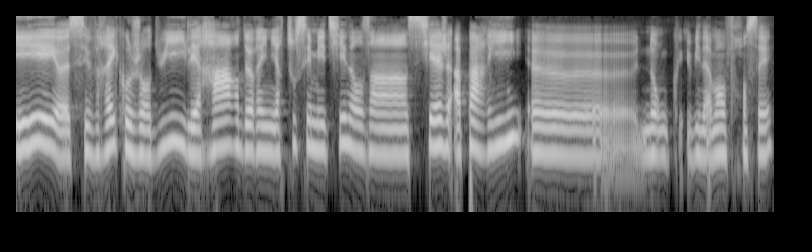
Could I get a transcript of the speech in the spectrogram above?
Et euh, c'est vrai qu'aujourd'hui, il est rare de réunir tous ces métiers dans un siège à Paris, euh, donc évidemment français,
